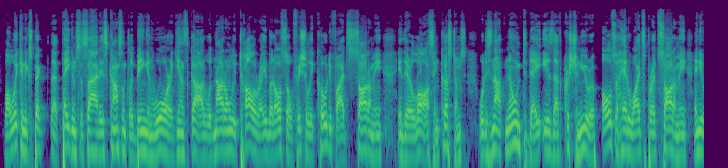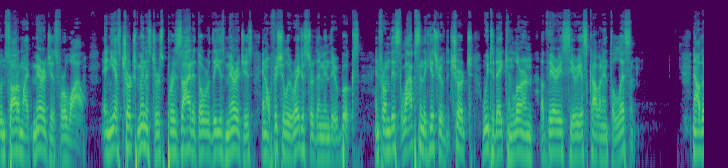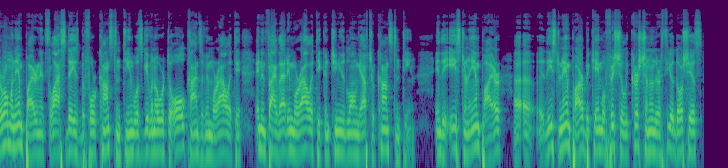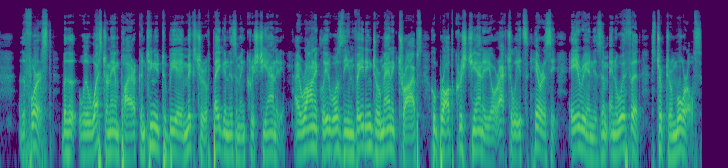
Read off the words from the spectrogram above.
While we can expect that pagan societies constantly being in war against God would not only tolerate but also officially codified sodomy in their laws and customs, what is not known today is that Christian Europe also had widespread sodomy and even sodomite marriages for a while. And yes, church ministers presided over these marriages and officially registered them in their books. And from this lapse in the history of the church, we today can learn a very serious covenantal lesson. Now, the Roman Empire in its last days before Constantine was given over to all kinds of immorality, and in fact, that immorality continued long after Constantine. In the Eastern Empire, uh, uh, the Eastern Empire became officially Christian under Theodosius I, but the, the, Western Empire continued to be a mixture of paganism and Christianity. Ironically, it was the invading Germanic tribes who brought Christianity, or actually its heresy, Arianism, and with it, stricter morals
